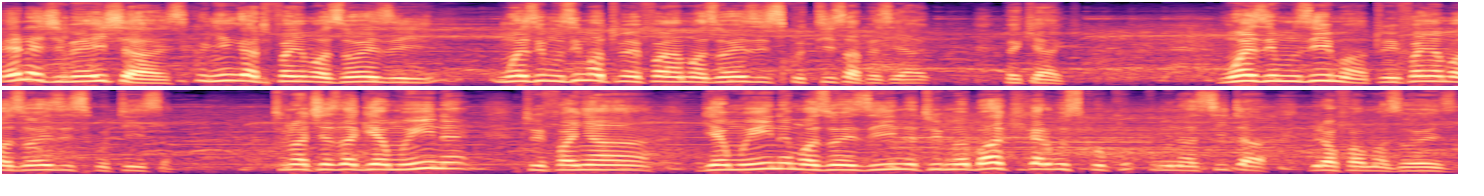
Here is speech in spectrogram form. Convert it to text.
Energy imeisha, siku nyingi hatufanye mazoezi. Mwezi mzima tumefanya mazoezi siku tisa peke yake. Mwezi mzima tuifanya mazoezi siku tisa tunacheza gemu ine, tuifanya gemu ine mazoezi ine, tumebaki karibu siku ku- kumi na sita bila kufanya mazoezi.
